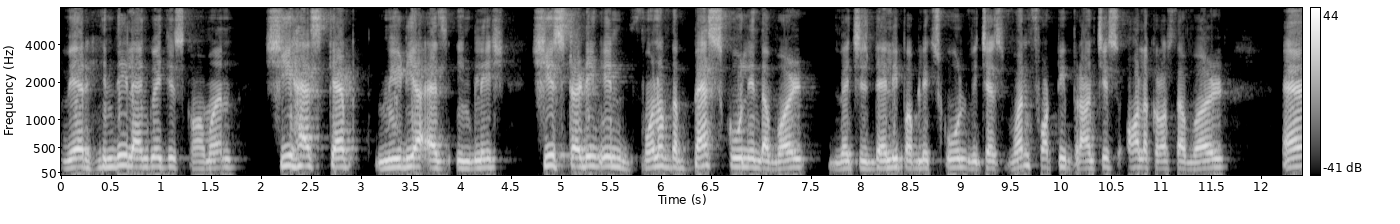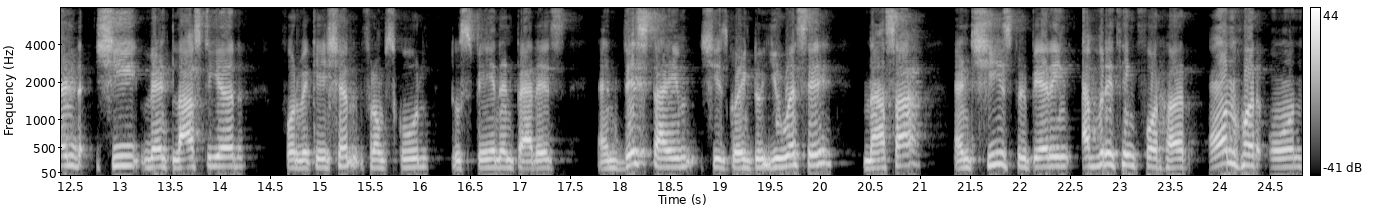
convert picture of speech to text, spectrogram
where hindi language is common she has kept media as english she is studying in one of the best school in the world which is delhi public school which has 140 branches all across the world. And she went last year for vacation from school to spain and paris. And this time she is going to usa nasa and she is preparing everything for her on her own.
